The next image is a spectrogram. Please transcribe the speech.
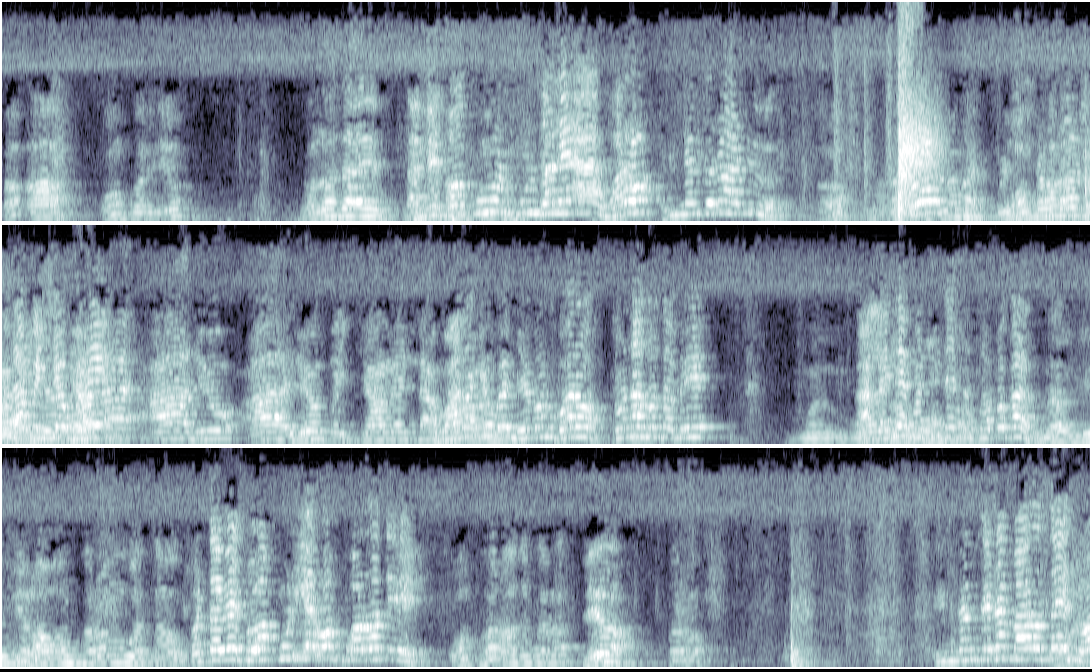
હા હા કોમ કરજો. બોલો સાહેબ. તમે તો કોણ કોણ ચાલે આ ભરો. ઇન્ડિયન કરો આડું હા? કોમ કરો બધા પૈસા ભરે. આ રહ્યો આ રહ્યો પૈસા લઈને ના ભરો. જો ભાઈ મહેમાન ભરો. તો તો તમે આ લઈ લે પછી તે તો પકડ પેલા ઓમ કરો હું બતાવ. પણ તમે સો કુડિયા રોજ ફરો તે. ઓમ ફરો તો કરો લ્યો. ફરો. ઇન્ડિયન તેને મારો તે સો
